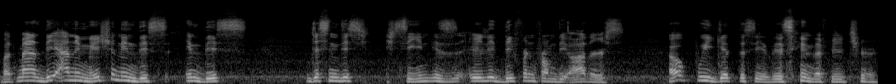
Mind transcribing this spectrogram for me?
But man, the animation in this in this just in this scene is really different from the others. I hope we get to see this in the future.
